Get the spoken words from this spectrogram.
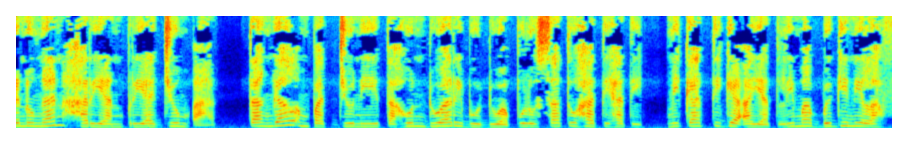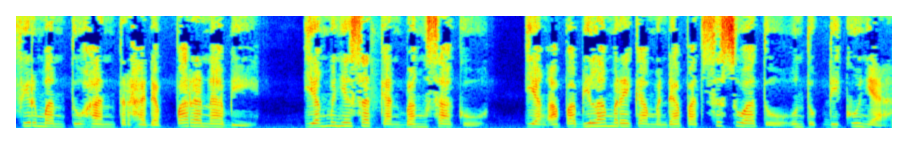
Renungan Harian Pria Jumat, tanggal 4 Juni tahun 2021 Hati-hati, Mika 3 ayat 5 Beginilah firman Tuhan terhadap para nabi, yang menyesatkan bangsaku, yang apabila mereka mendapat sesuatu untuk dikunyah,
